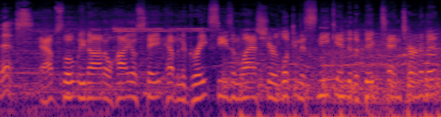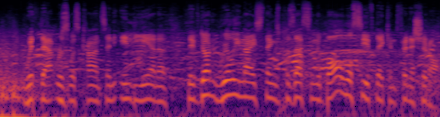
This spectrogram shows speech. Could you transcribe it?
this. Absolutely not. Ohio State having a great season last year, looking to sneak into the Big Ten tournament with that Wisconsin, Indiana. They've done really nice things possessing the ball. We'll see if they can finish it off.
